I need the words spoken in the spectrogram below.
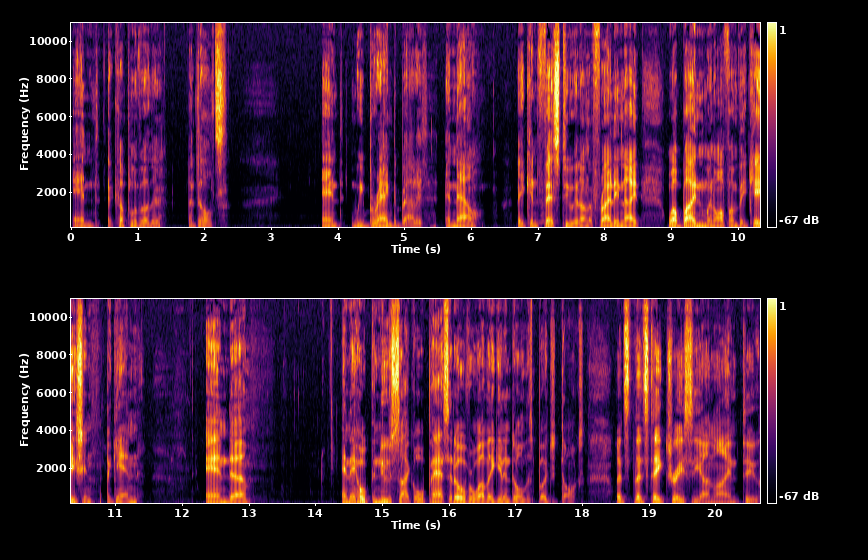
and a couple of other adults and we bragged about it. And now they confessed to it on a Friday night while Biden went off on vacation again. And uh, and they hope the news cycle will pass it over while they get into all this budget talks. Let's let's take Tracy online too.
